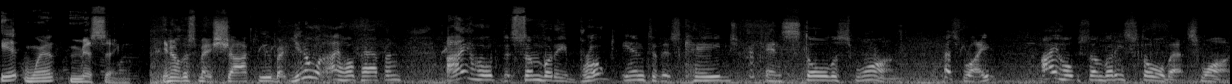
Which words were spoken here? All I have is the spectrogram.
it went missing. You know, this may shock you, but you know what I hope happened? I hope that somebody broke into this cage and stole the swan. That's right. I hope somebody stole that swan.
